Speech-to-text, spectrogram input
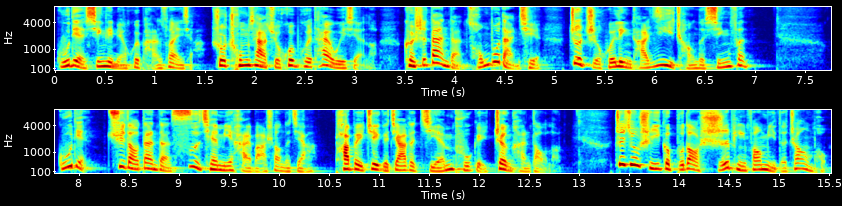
古典心里面会盘算一下，说冲下去会不会太危险了？可是蛋蛋从不胆怯，这只会令他异常的兴奋。古典去到蛋蛋四千米海拔上的家，他被这个家的简朴给震撼到了。这就是一个不到十平方米的帐篷，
